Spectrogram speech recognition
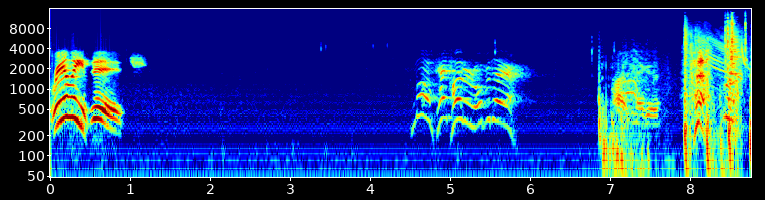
Really, bitch? Smoke! Hunter, over there! Alright, nigga.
